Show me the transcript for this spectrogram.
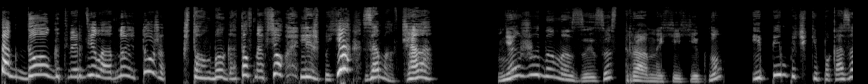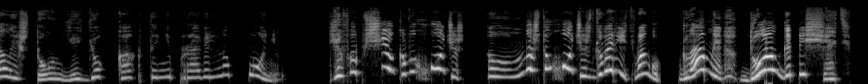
так долго твердила одно и то же, что он был готов на все, лишь бы я замолчала». Неожиданно Зыза странно хихикнул, и Пимпочке показалось, что он ее как-то неправильно понял. «Я вообще кого хочешь, э, на что хочешь говорить могу. Главное, долго пищать!»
